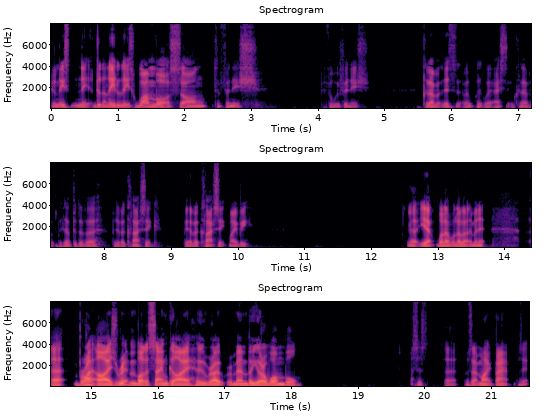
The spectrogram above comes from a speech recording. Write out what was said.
Going to need, going to need at least one more song to finish. Before we finish could have this. Uh, actually, we could have we could have a bit of a bit of a classic, bit of a classic maybe. Uh, yeah, well, we'll have that in a minute. Uh, Bright Eyes, written by the same guy who wrote "Remember You're a Womble." Just, uh, was that Mike Batt? Was it?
